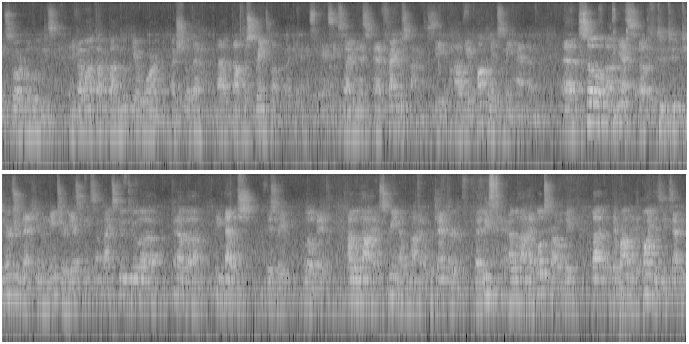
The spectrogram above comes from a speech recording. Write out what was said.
historical movies. And if I want to talk about nuclear war, I show them uh, Dr. Strangelove. And it's, it's exciting as uh, Frankenstein to see how the apocalypse may happen. Uh, so uh, yes, uh, to, to, to nurture that human nature, yes, we need sometimes to, to uh, kind of uh, embellish history a little bit. I will not have a screen, I will not have a projector, at least I will not have books probably. But the problem, the point is exactly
